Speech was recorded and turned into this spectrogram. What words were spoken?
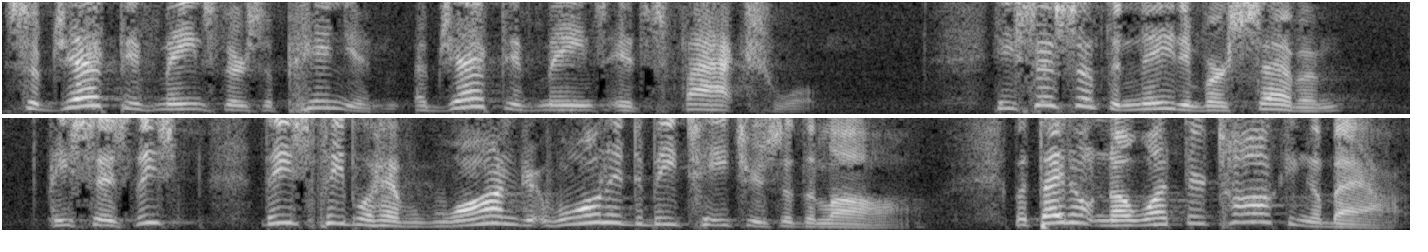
Subjective means there's opinion, objective means it's factual. He says something neat in verse 7. He says, These, these people have wandered, wanted to be teachers of the law. but they don't know what they're talking about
